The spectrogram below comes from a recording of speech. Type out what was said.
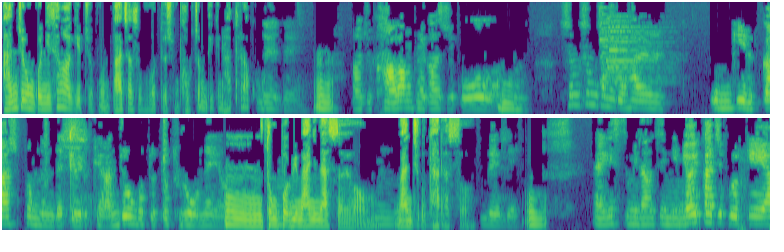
안 좋은 건 이상하게 조금 맞아서 그것도 좀 걱정되긴 하더라고. 네네. 음, 아주 가왕 돼가지고 음. 좀 승승장구할 온기일까 싶었는데 또 이렇게 안 좋은 것도 또 들어오네요. 음, 동법이 많이 났어요. 음. 만지고 달아서. 네네. 음, 알겠습니다, 선생님. 여기까지 볼게요.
